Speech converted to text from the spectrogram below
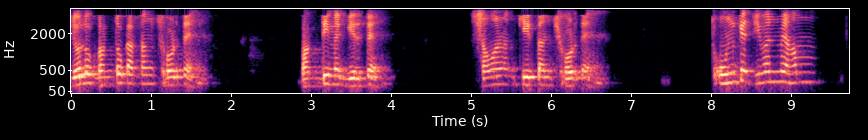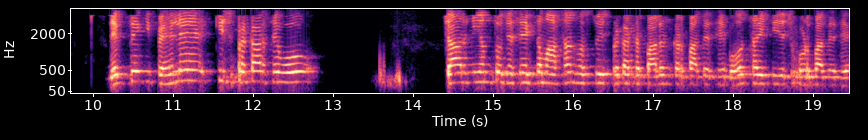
जो लोग भक्तों का संग छोड़ते हैं, भक्ति में गिरते हैं, श्रवण, कीर्तन छोड़ते हैं तो उनके जीवन में हम देखते हैं कि पहले किस प्रकार से वो चार नियम तो जैसे एकदम आसान वस्तु इस प्रकार से पालन कर पाते थे, बहुत सारी चीज़ें छोड़ पाते थे,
